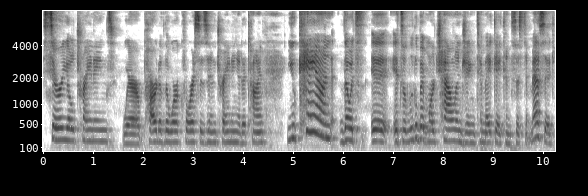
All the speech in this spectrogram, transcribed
serial trainings where part of the workforce is in training at a time. You can, though it's it, it's a little bit more challenging to make a consistent message.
